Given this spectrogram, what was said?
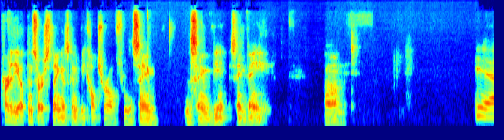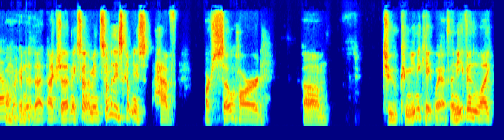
part of the open source thing is going to be cultural from the same the same ve- same vein. Um, yeah. Oh my goodness! That actually that makes sense. I mean, some of these companies have are so hard um, to communicate with, and even like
